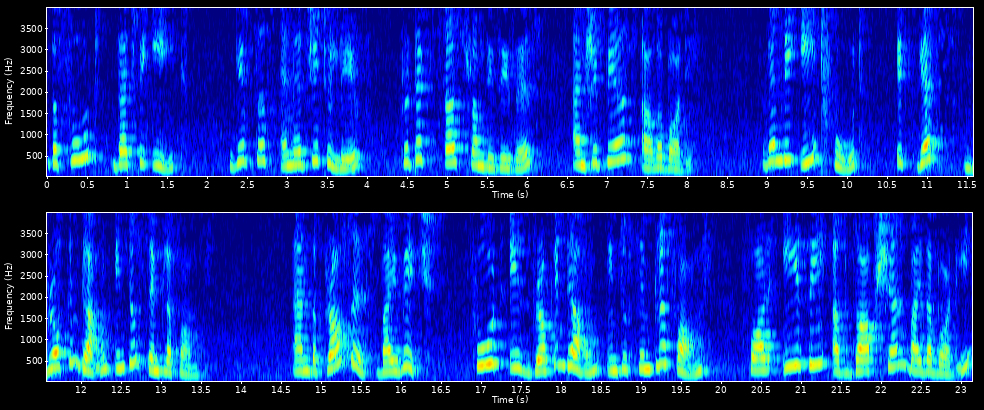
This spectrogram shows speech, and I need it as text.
The food that we eat gives us energy to live, protects us from diseases and repairs our body. When we eat food, it gets broken down into simpler forms. And the process by which food is broken down into simpler forms for easy absorption by the body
